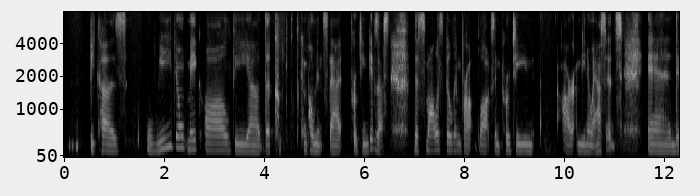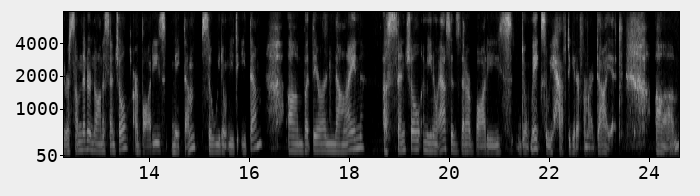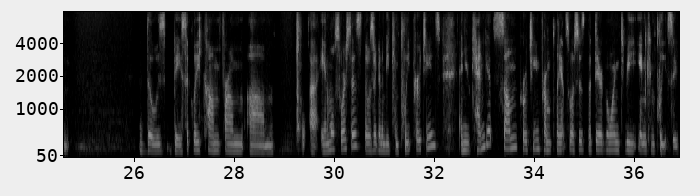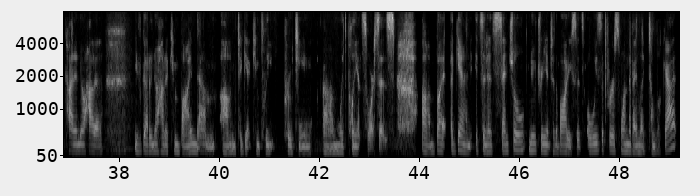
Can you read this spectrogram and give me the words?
because we don't make all the uh, the components that protein gives us. The smallest building blocks in protein are amino acids. And there are some that are non essential. Our bodies make them, so we don't need to eat them. Um, but there are nine essential amino acids that our bodies don't make, so we have to get it from our diet. Um, those basically come from um, uh, animal sources. Those are going to be complete proteins. And you can get some protein from plant sources, but they're going to be incomplete. So you kind of know how to, you've got to know how to combine them um, to get complete protein um, with plant sources. Um, but again, it's an essential nutrient to the body. So it's always the first one that I like to look at.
